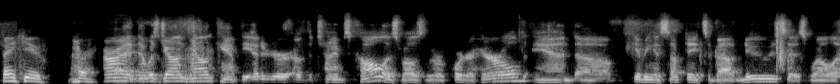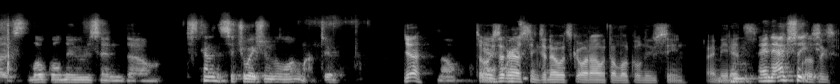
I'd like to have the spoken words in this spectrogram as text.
Thank you. All right. All right, that was John Vahlenkamp, the editor of the Times Call, as well as the Reporter Herald, and uh, giving us updates about news as well as local news and um, just kind of the situation in the long run, too. Yeah. no, It's always yeah. interesting to know what's going on with the local news scene. I mean, it's and actually, those things-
